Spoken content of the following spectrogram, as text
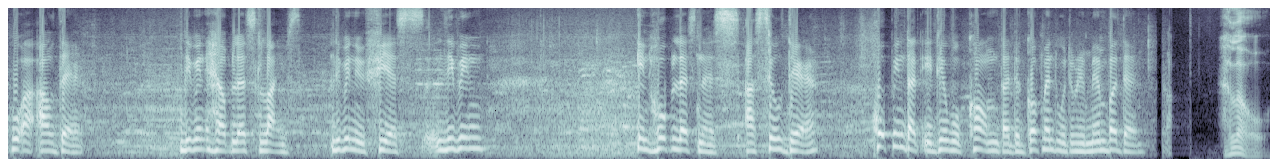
who are out there living helpless lives, living in fears, living in hopelessness are still there, hoping that a day will come that the government would remember them. Hello.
